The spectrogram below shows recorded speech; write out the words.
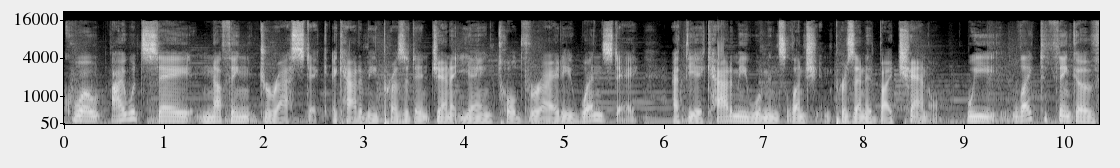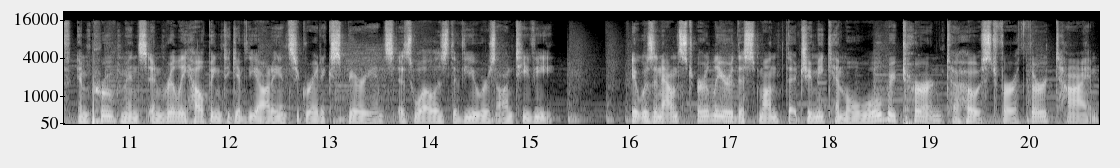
Quote, I would say nothing drastic, Academy President Janet Yang told Variety Wednesday at the Academy Women's Luncheon presented by Chanel, we like to think of improvements in really helping to give the audience a great experience as well as the viewers on TV. It was announced earlier this month that Jimmy Kimmel will return to host for a third time.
